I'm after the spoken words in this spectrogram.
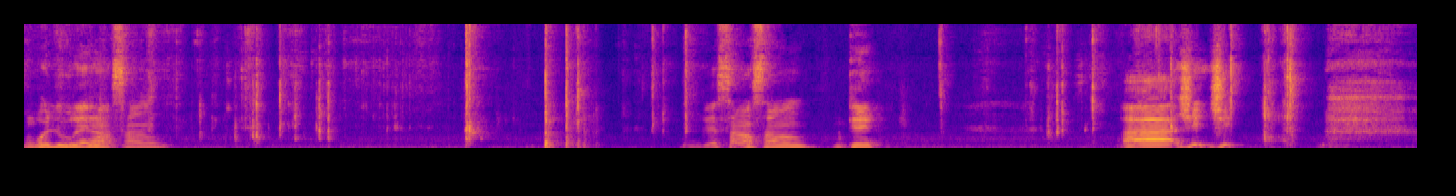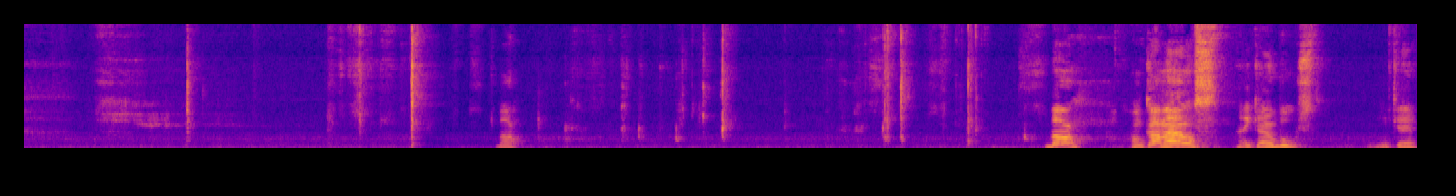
on va l'ouvrir ensemble. Ouvrir ça ensemble, ok? Euh, j'ai... Bon. Bon, on commence avec un boost, ok?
